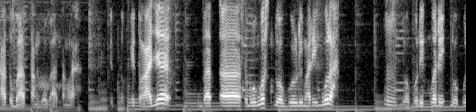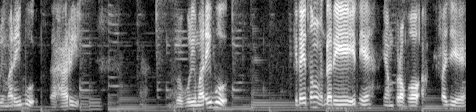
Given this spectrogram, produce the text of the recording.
satu batang dua batang lah hitung, hitung aja bat, eh, sebungkus dua puluh lima ribu lah Hmm. dua puluh dua puluh lima ribu sehari Nah, dua puluh lima ribu kita hitung dari ini ya yang perokok aktif aja ya.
